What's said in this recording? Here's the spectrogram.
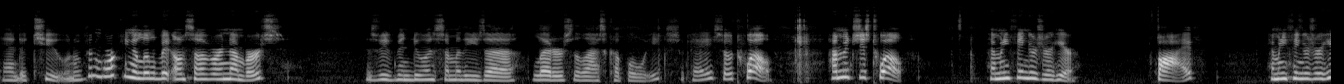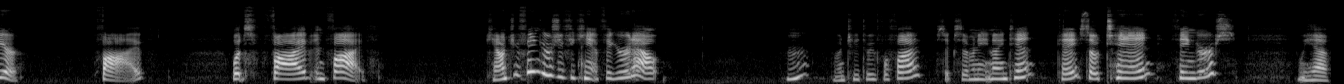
and a 2. And we've been working a little bit on some of our numbers as we've been doing some of these uh, letters the last couple of weeks. Okay, so 12. How much is 12? How many fingers are here? 5. How many fingers are here? 5. What's 5 and 5? Count your fingers if you can't figure it out. Hmm? 1, 2, 3, 4, 5, 6, 7, 8, 9, 10. Okay, so 10 fingers. We have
